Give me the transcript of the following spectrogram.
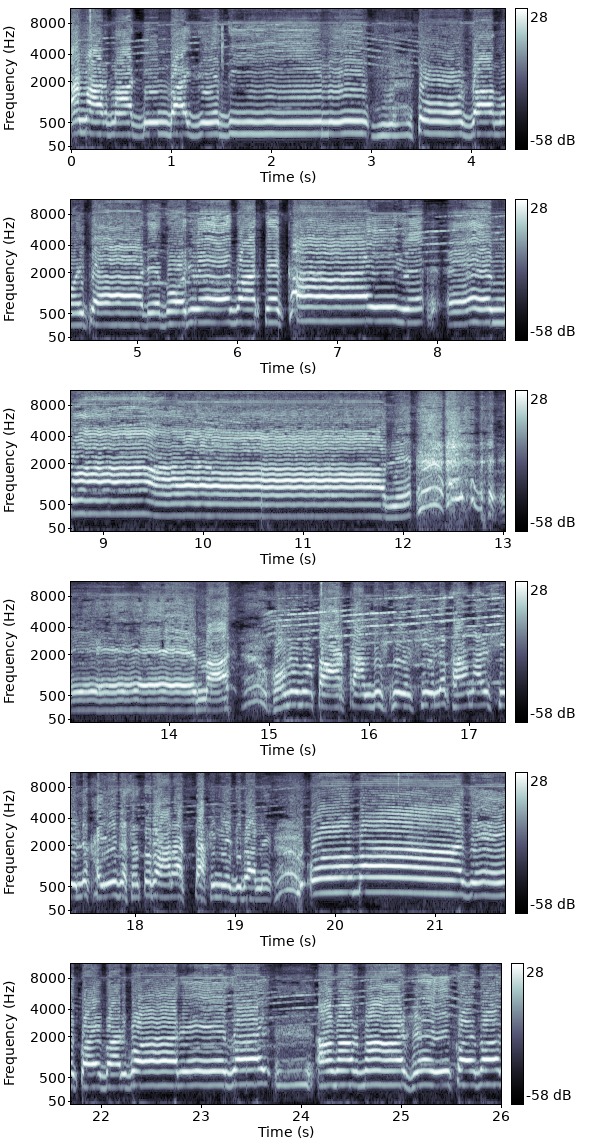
আমার মা ডিম বাজে দিলি। তো জামইটা রে বরে বাতে খাই রে মা হনুমত আর কান্দিস নিয়ে শিলে খামার শিলে খাইয়ে গেছে, তোর আর একটা কিনে দিবানে ও মা, যে কয়বার ঘরে যায়, আমার মা সেই কয়বার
